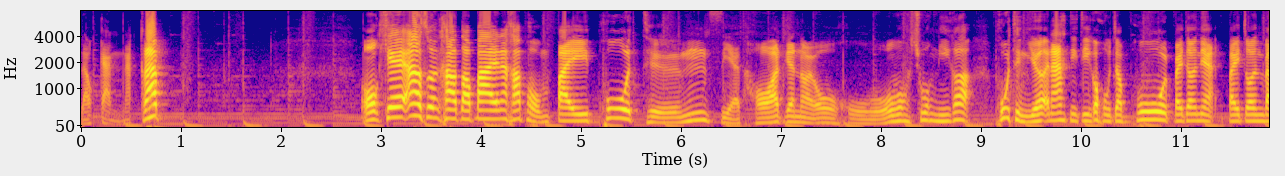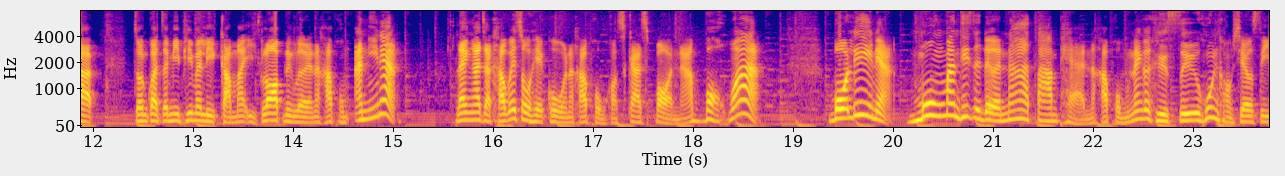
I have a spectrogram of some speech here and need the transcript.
แล้วกันนะครับ โอเค อ้าว ส่วนข่าวต่อไปนะครับผมไปพูดถึงเสียทอสกันหน่อย โอ้โห ช่วงนี้ก็พูดถึงเยอะนะ จริงๆ ก็คงจะพูดไปจนเนี่ย ไปจนแบบจนกว่าจะมีพรีเมียร์ลีกกลับมาอีกรอบหนึ่งเลยนะครับผม อันนี้เนี่ย รายงานจากคาเวโซเฮโกนะครับผมของ Sky Sport นะ บอกว่าโบลี่เนี่ย มุ่งมั่นที่จะเดินหน้าตามแผนนะครับผมนั่นก็คือซื้อหุ้นของเชลซี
